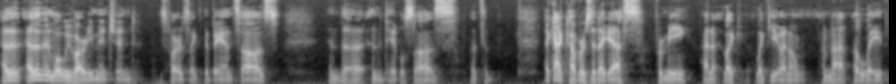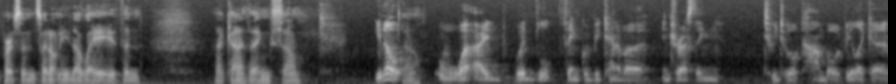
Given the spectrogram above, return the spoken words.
Other other than what we've already mentioned, as far as like the band saws and the and the table saws, that's a that kind of covers it, I guess. For me, I don't like like you. I don't. I'm not a lathe person, so I don't need a lathe and that kind of thing. So You know, know. what I would think would be kind of a interesting two tool combo would be like a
